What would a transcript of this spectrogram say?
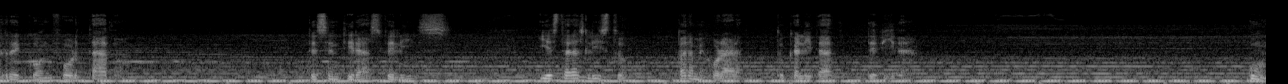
reconfortado. Te sentirás feliz y estarás listo para mejorar tu calidad de vida. 1.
